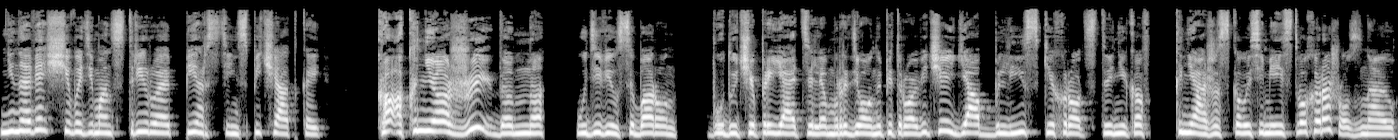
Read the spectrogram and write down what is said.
ненавязчиво демонстрируя перстень с печаткой. «Как неожиданно!» – удивился барон. «Будучи приятелем Родиона Петровича, я близких родственников княжеского семейства хорошо знаю,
